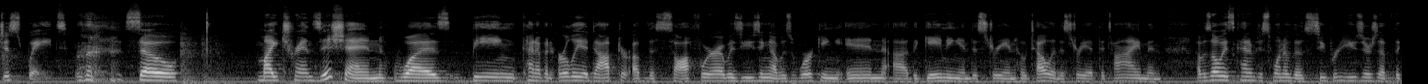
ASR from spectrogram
just wait." so my transition was being kind of an early adopter of the software I was using. I was working in uh, the gaming industry and hotel industry at the time, and I was always kind of just one of those super users of the,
